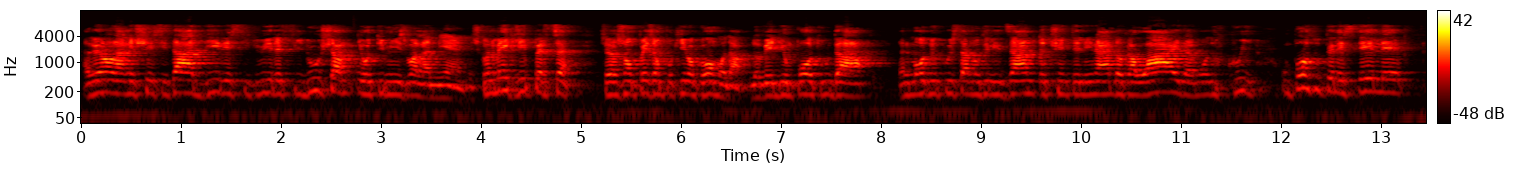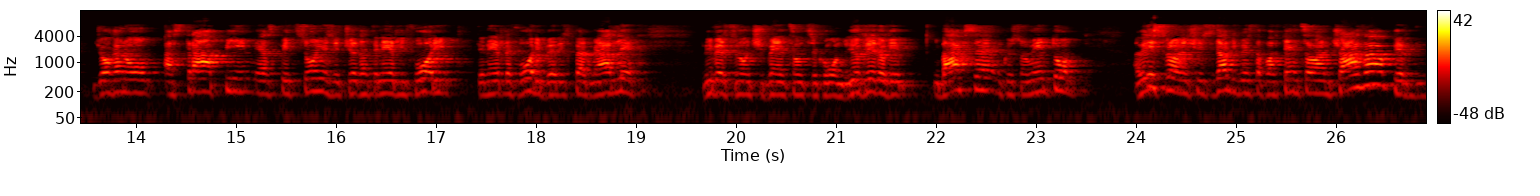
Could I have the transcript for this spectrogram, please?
avevano la necessità di restituire fiducia e ottimismo all'ambiente. Secondo me i Clippers ce la sono presa un pochino comoda, lo vedi un po' tu da, dal modo in cui stanno utilizzando e centellinando Kawhi, dal modo in cui un po' tutte le stelle giocano a strappi e a spezzoni se c'è da tenerli fuori, tenerle fuori per risparmiarle Rivers non ci pensa un secondo. Io credo che i Bucks in questo momento avessero la necessità di questa partenza lanciata per,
